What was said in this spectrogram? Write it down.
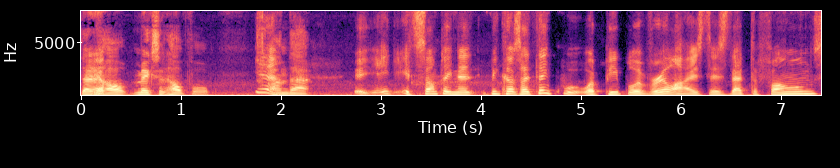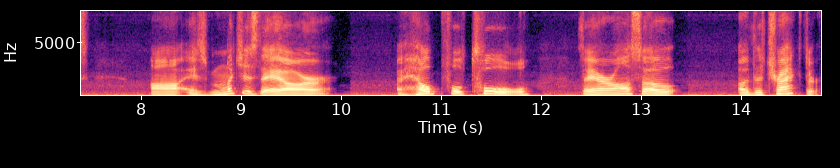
that yep. help makes it helpful. Yeah. On that. It, it, it's something that because I think w- what people have realized is that the phones uh, as much as they are a helpful tool, they are also a detractor.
